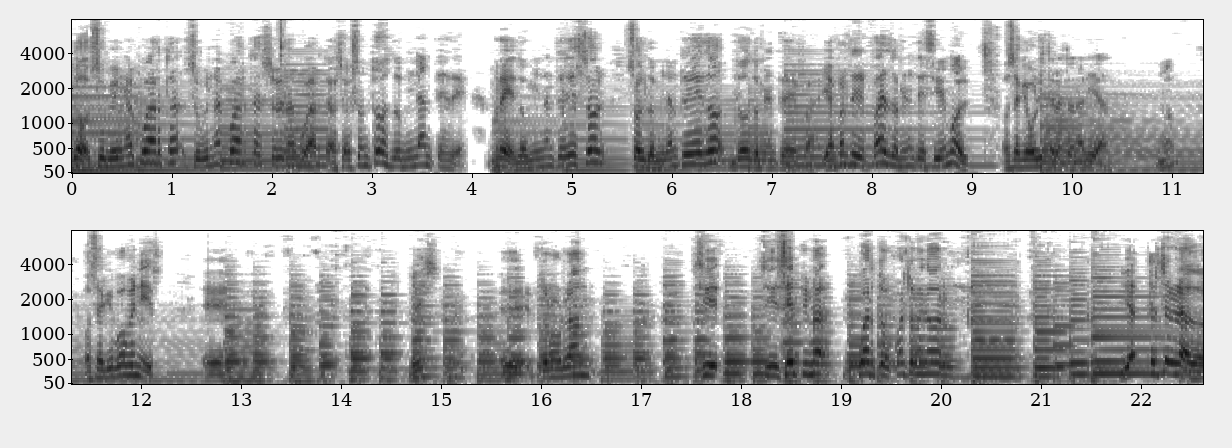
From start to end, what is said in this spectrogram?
Do sube una cuarta, sube una cuarta, sube una cuarta. O sea, son todos dominantes de Re, dominante de Sol, Sol dominante de Do, Do dominante de Fa. Y aparte de Fa es dominante de Si bemol. O sea que volviste la tonalidad. ¿no? O sea que vos venís. Eh, ¿Ves? Eh, tono Ram. Si, si séptima, cuarto, cuarto menor. Y a tercer grado.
